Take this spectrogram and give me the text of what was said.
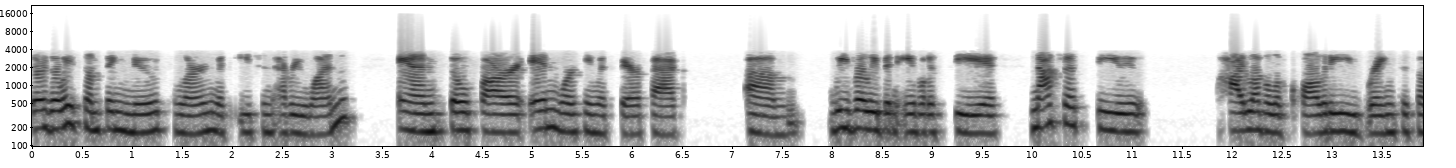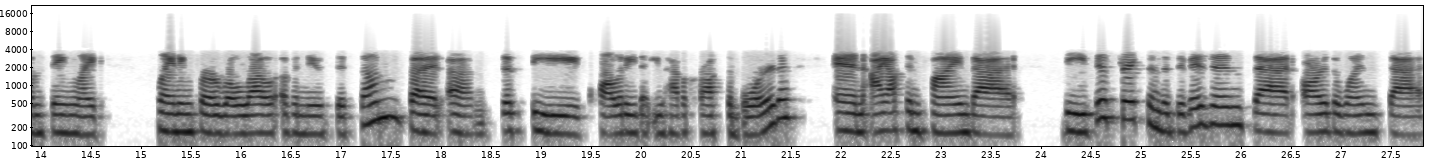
there's always something new to learn with each and every one. And so far, in working with Fairfax, um, we've really been able to see not just the high level of quality you bring to something like planning for a rollout of a new system, but um, just the quality that you have across the board. And I often find that the districts and the divisions that are the ones that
